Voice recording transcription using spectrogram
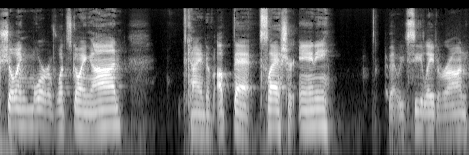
showing more of what's going on kind of up that slasher Annie that we see later on.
